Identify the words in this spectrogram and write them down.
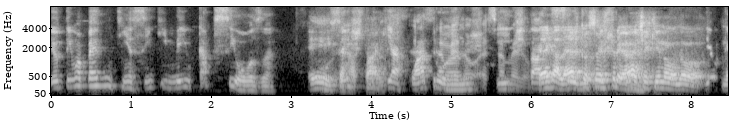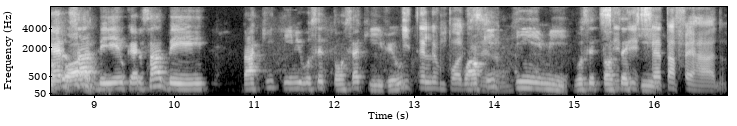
eu tenho uma perguntinha assim que meio capciosa. Eita, Você está rapaz. aqui há quatro essa é anos é e está Pega leve que eu sou estreante aqui no, no Eu no quero fora. saber, eu quero saber para que time você torce aqui, viu? Ele não pode Qual dizer, que time você torce Se aqui? Se tá ferrado.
